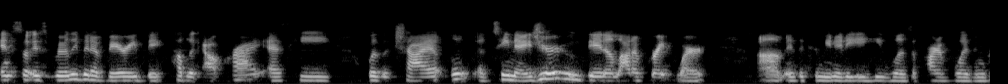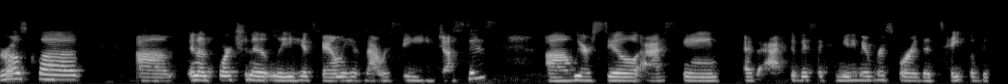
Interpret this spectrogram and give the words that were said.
and so it's really been a very big public outcry as he was a child, a teenager who did a lot of great work um, in the community. He was a part of Boys and Girls Club. Um, and unfortunately, his family has not received justice. Uh, we are still asking, as activists and community members, for the tape of the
